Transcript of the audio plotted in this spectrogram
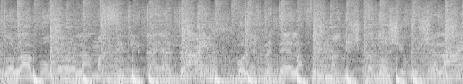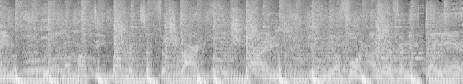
גדולה בורא עולם מחזיק לי את הידיים. הולך בתל אביב מרגיש קדוש ירושלים. לא למדתי בבית ספר שתיים ועוד שתיים. יום יבוא נעלה ונתעלה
